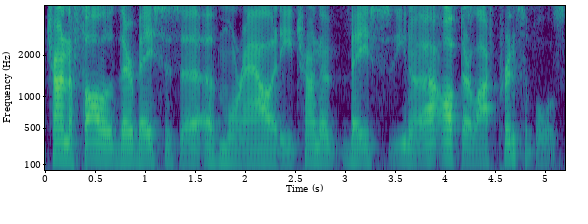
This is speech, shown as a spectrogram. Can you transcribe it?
Trying to follow their basis of morality, trying to base you know off their life principles.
